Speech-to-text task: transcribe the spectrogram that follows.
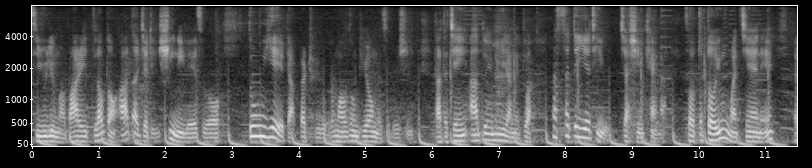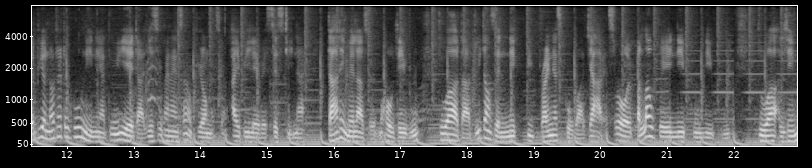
series လေးမှာဘာတွေဒီလောက်တောင်အားသာချက်တွေရှိနေလဲဆိုတော့ သူ့ရဲ့ဒါ battery ကိုပထမဆုံးပြောမယ်ဆိုလို့ရှိရင်ဒါတစ်ချိန်အားသွင်းပြီးတာနဲ့သူက21ရက်ထိကိုကြာရှည်ခံတာဆိုတော့တော်တော်ကြီးမှကျန်းတယ်အဲပြီးတော့နောက်တစ်ခုအနေနဲ့ကသူ့ရဲ့ဒါရေစုခံနိုင်စွမ်းကိုပြောမယ်ဆိုရင် IP level 69ဒါတွေမဲလားဆိုရင်မဟုတ်သေးဘူးသူကဒါ3000 nit peak brightness ကိုပါရတယ်ဆိုတော့ဘလောက်ပဲနေပူနေပူသူကအလင်းမ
